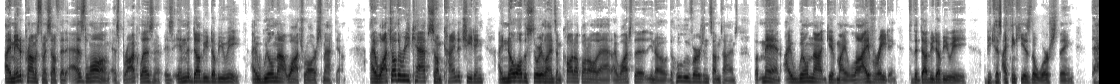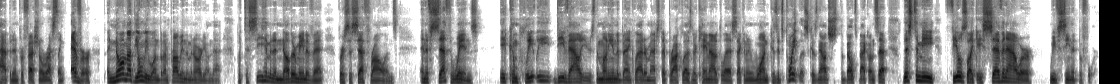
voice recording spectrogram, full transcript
I made a promise to myself that as long as Brock Lesnar is in the WWE, I will not watch Raw or SmackDown. I watch all the recaps, so I'm kind of cheating. I know all the storylines. I'm caught up on all that. I watch the, you know, the Hulu version sometimes, but man, I will not give my live rating to the WWE because I think he is the worst thing to happen in professional wrestling ever. I know I'm not the only one, but I'm probably in the minority on that. But to see him in another main event versus Seth Rollins, and if Seth wins, it completely devalues the Money in the Bank ladder match that Brock Lesnar came out at the last second and won because it's pointless because now it's just the belt's back on Seth. This to me feels like a seven hour. We've seen it before.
